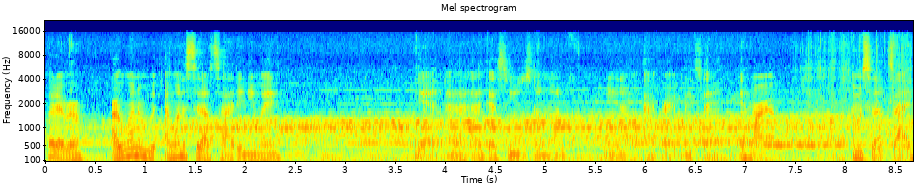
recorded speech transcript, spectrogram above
Whatever. I want to. I want to sit outside anyway. Yeah, I, I guess you just don't want to, you know, act right when you say it's alright. I'm gonna sit outside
